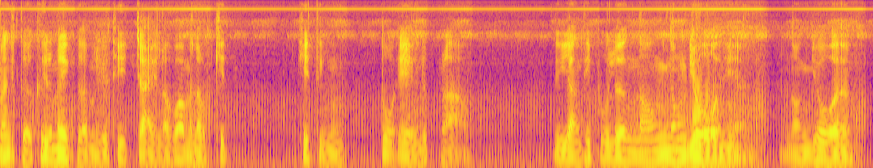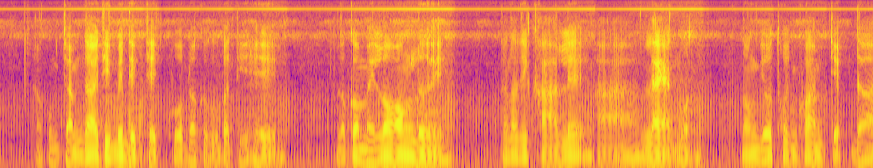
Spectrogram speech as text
มันเกิดขึ้นไม่เกิดมันอยู่ที่ใจเราว่ามันเราคิดคิดถึงตัวเองหรือเปล่าหรืออย่างที่พูดเรื่องน้องน้องโยเนี่ยน้องโย คงจำได้ที่เป็นเด็กเจ็ดขวบแล้วเก็อุบัติเหตุ แล้วก็ไม่ร้องเลยตั้งแต่ที่ขาเละขาแหลกหมด น้องโยทนความเจ็บได้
